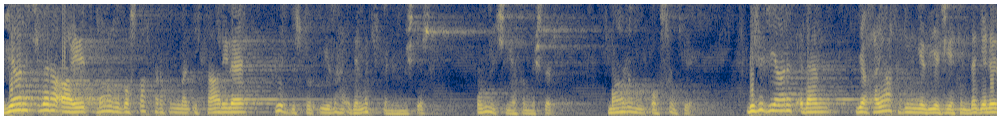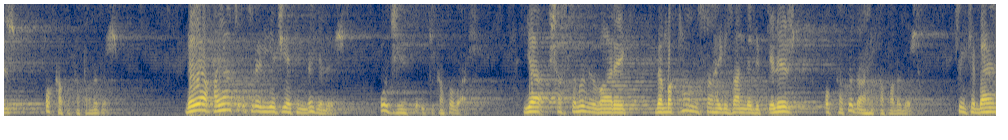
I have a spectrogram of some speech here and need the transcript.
Ziyaretçilere ait bazı dostlar tarafından ihtar ile bir düstur izah edilmek istenilmiştir. Onun için yazılmıştır. Malum olsun ki bizi ziyaret eden ya hayat-ı dünyeviye cihetinde gelir, o kapı kapalıdır. Veya hayat-ı uhreviye cihetinde gelir, o cihette iki kapı var. Ya şahsımı mübarek ve makam sahibi zannedip gelir, o kapı dahi kapalıdır. Çünkü ben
